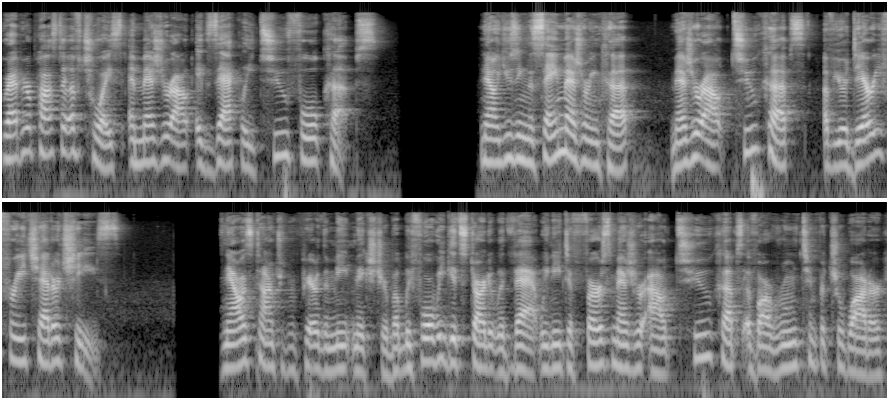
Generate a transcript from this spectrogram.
Grab your pasta of choice and measure out exactly two full cups. Now using the same measuring cup, measure out two cups of your dairy-free cheddar cheese. Now it's time to prepare the meat mixture, but before we get started with that, we need to first measure out two cups of our room temperature water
